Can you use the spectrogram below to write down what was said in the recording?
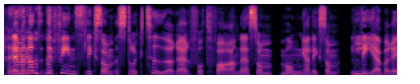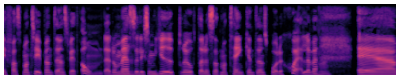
Nej men att det finns liksom strukturer fortfarande som många liksom lever i fast man typ inte ens vet om det. De är så liksom djupt rotade så att man tänker inte ens på det själv. Eh,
